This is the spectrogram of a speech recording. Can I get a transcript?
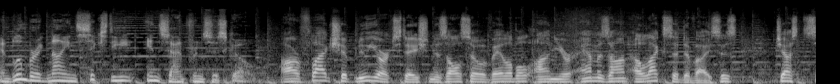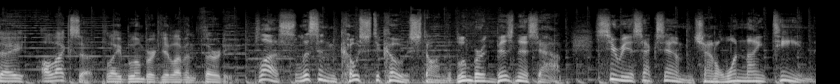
and Bloomberg 960 in San Francisco. Our flagship New York station is also available on your Amazon Alexa devices just say, Alexa, play Bloomberg 1130. Plus, listen coast to coast on the Bloomberg Business app, SiriusXM Channel 119,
